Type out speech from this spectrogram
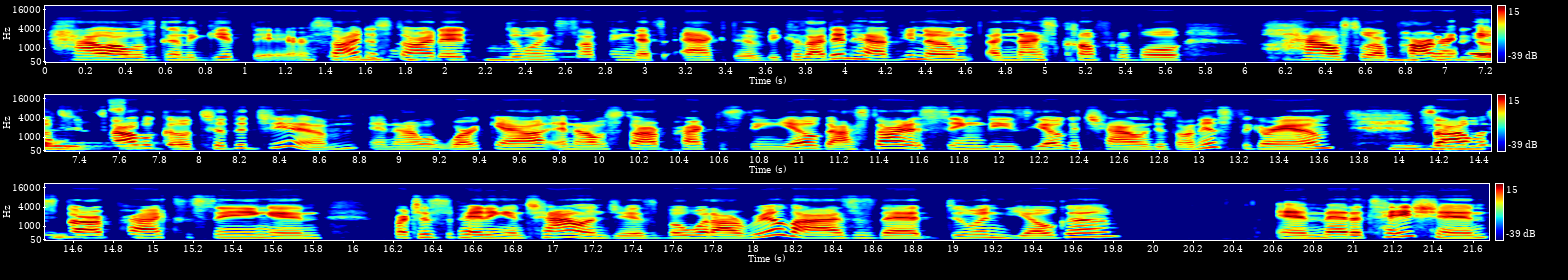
how I was going to get there. So I just started doing something that's active because I didn't have, you know, a nice comfortable house or apartment right. to go to. So I would go to the gym and I would work out and I would start practicing yoga. I started seeing these yoga challenges on Instagram. Mm-hmm. So I would mm-hmm. start practicing and participating in challenges. But what I realized is that doing yoga and meditation,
